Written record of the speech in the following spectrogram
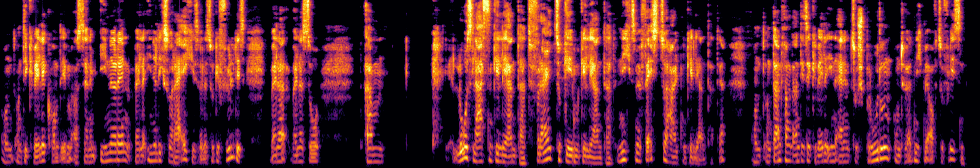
Und, und die Quelle kommt eben aus seinem Inneren, weil er innerlich so reich ist, weil er so gefüllt ist, weil er, weil er so ähm, loslassen gelernt hat, frei zu geben gelernt hat, nichts mehr festzuhalten gelernt hat. Ja? Und, und dann fängt an, diese Quelle in einem zu sprudeln und hört nicht mehr auf zu fließen.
